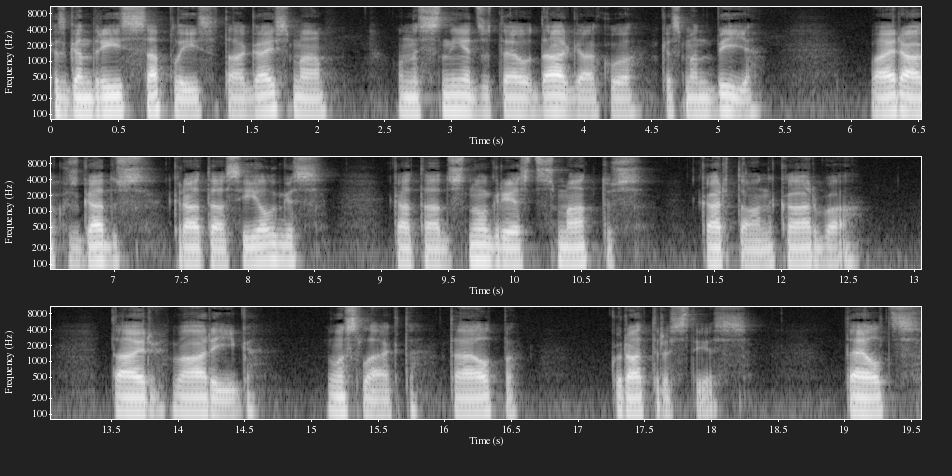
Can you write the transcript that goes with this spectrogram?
kas gandrīz saplīsa tā gaismā, un es sniedzu tev dārgāko, kas man bija. Vairākus gadus krātās ilgas, kā tādus nogrieztus matus, kartona kārbā. Tā ir vārīga, noslēgta telpa kur atrasties. Telts,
